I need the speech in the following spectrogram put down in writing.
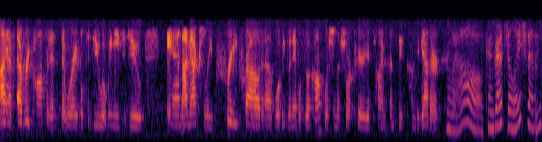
I have every confidence that we're able to do what we need to do and I'm actually pretty proud of what we've been able to accomplish in the short period of time since we've come together. Wow, congratulations.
